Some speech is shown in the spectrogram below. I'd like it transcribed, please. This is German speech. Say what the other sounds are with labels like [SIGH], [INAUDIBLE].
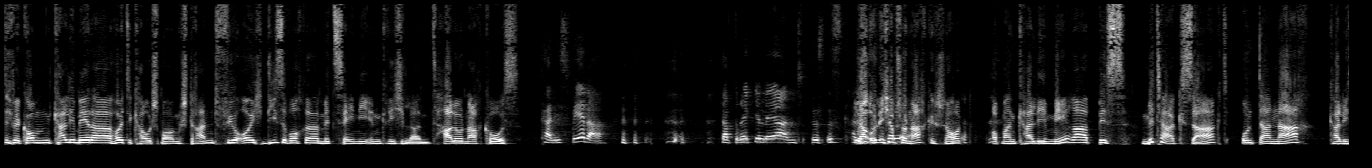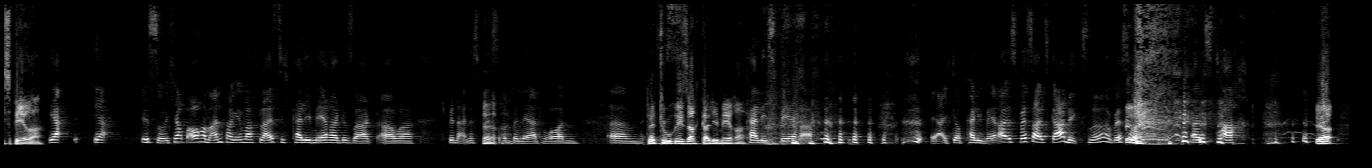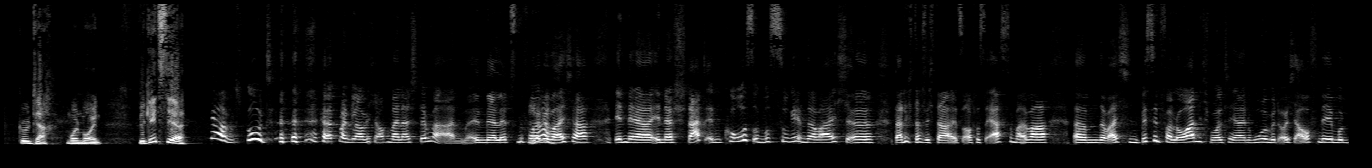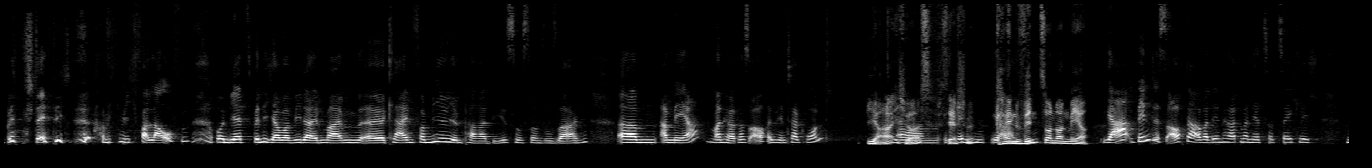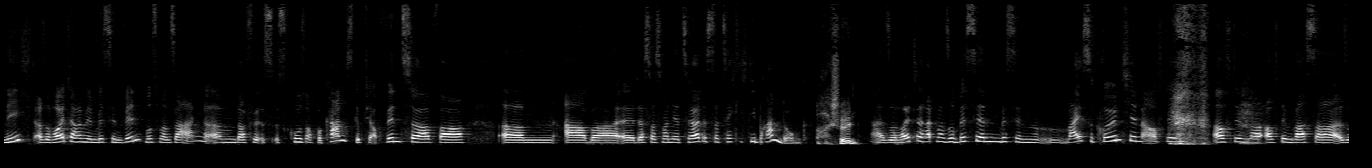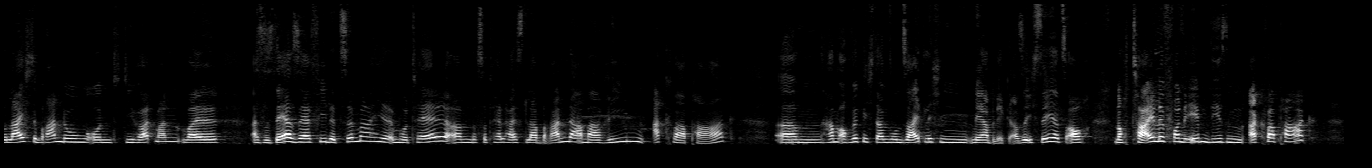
Herzlich willkommen, Kalimera, heute Couch, morgen Strand, für euch diese Woche mit Saini in Griechenland. Hallo nach Kos. Kalispera. [LAUGHS] Ich habe direkt gelernt. Das ist Kalispera. Ja, und ich habe schon nachgeschaut, ob man Kalimera bis Mittag sagt und danach Kalispera. Ja, ja, ist so. Ich habe auch am Anfang immer fleißig Kalimera gesagt, aber ich bin eines Besseren ja. belehrt worden. Ähm, Der Turi sagt Kalimera. Kalispera. [LAUGHS] [LAUGHS] ja, ich glaube, Kalimera ist besser als gar nichts, ne? Besser ja. als, als Tag. ja, guten Tag. Moin, moin. Wie geht's dir? Ja, gut. [LAUGHS] Hört man, glaube ich, auch meiner Stimme an. In der letzten Folge ja. war ich ja in der, in der Stadt in Kos und muss zugeben, da war ich, äh, dadurch, dass ich da jetzt auch das erste Mal war, ähm, da war ich ein bisschen verloren. Ich wollte ja in Ruhe mit euch aufnehmen und [LAUGHS] bin ständig, habe ich mich verlaufen. Und jetzt bin ich aber wieder in meinem äh, kleinen Familienparadies, muss man so sagen. Ähm, am Meer, man hört das auch im Hintergrund. Ja, ich höre es. Ähm, Sehr bin, schön. Ja, Kein Wind, sondern Meer. Ja, Wind ist auch da, aber den hört man jetzt tatsächlich nicht. Also heute haben wir ein bisschen Wind, muss man sagen. Ähm, dafür ist, ist Kurs auch bekannt. Es gibt ja auch Windsurfer. Ähm, aber äh, das, was man jetzt hört, ist tatsächlich die Brandung. Ah, schön. Also heute hat man so ein bisschen, bisschen weiße Krönchen auf dem, [LAUGHS] auf dem, auf dem Wasser, also leichte Brandung und die hört man, weil also sehr, sehr viele Zimmer hier im Hotel. Ähm, das Hotel heißt La Branda Marine Aquapark. Ähm, haben auch wirklich dann so einen seitlichen Meerblick. Also ich sehe jetzt auch noch Teile von eben diesem Aquapark.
